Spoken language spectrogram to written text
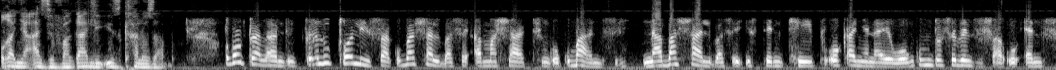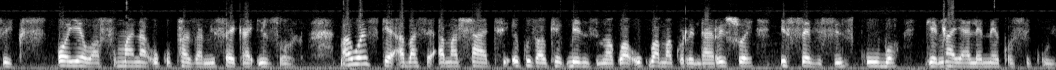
okanye azivakali izikhalo zabo? Okokuqala ndicela uxolisa kubahlali base-amahlathi ngokubanzi nabahlali base-eastern cape okanye naye wonke umntu osebenzisa u-n six oye wafumana ukuphazamiseka izolo. Baweske abaseamahlathi ekuzawukhe kube nzima kwa ukuba makurendarishwe ii-services kubo ngenxa yale meko sikuyo.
